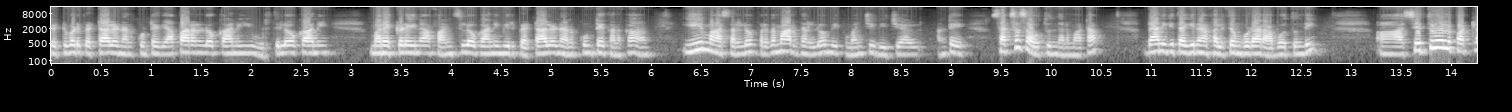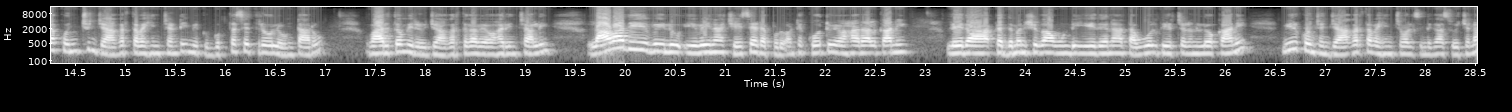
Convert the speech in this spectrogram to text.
పెట్టుబడి పెట్టాలని అనుకుంటే వ్యాపారంలో కానీ వృత్తిలో కానీ మరెక్కడైనా ఫండ్స్లో కానీ మీరు పెట్టాలని అనుకుంటే కనుక ఈ మాసంలో ప్రథమార్థంలో మీకు మంచి విజయాలు అంటే సక్సెస్ అవుతుందన్నమాట. దానికి తగిన ఫలితం కూడా రాబోతుంది. శత్రువుల పట్ల కొంచెం జాగ్రత్త వహించండి. మీకు గుప్త శత్రువులు ఉంటారు. వారితో మీరు జాగ్రత్తగా వ్యవహరించాలి. లావాదేవీలు ఏవైనా చేసేటప్పుడు అంటే కోర్టు వ్యవహారాలు కానీ లేదా పెద్ద మనిషిగా ఉండి ఏదైనా తవ్వులు తీర్చడంలో కానీ మీరు కొంచెం జాగ్రత్త వహించవలసిందిగా సూచన.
